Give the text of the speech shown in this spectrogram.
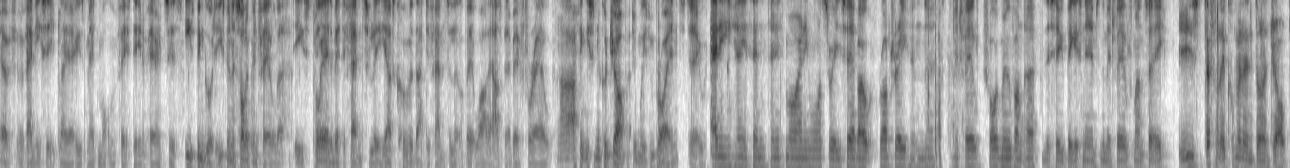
of, of any City player who's made more than 15 appearances. He's been good. He's been a solid midfielder. He's played a bit defensively. He has covered that defence a little bit while it has been a bit frail. I think he's done a good job doing what he's been brought in to do. Any anything anything more anyone wants to really say about Rodri and uh, the midfield before we move on to the two biggest names in the midfield for Man City? He's definitely come in and done a job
